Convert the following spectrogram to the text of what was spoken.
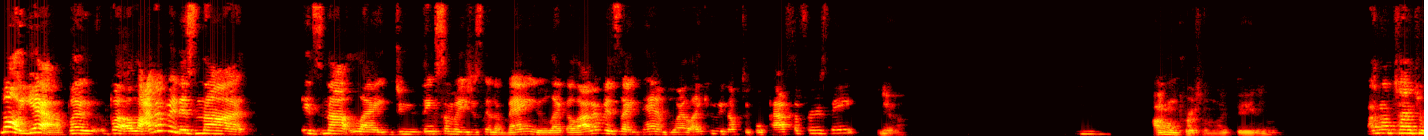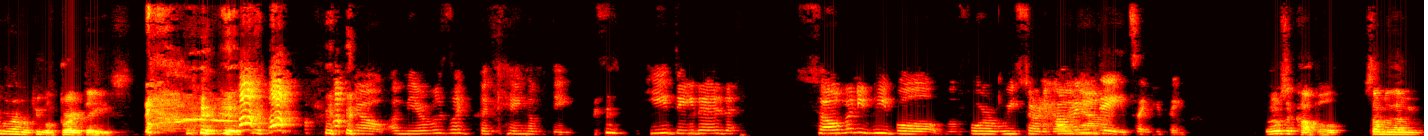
no, yeah, but but a lot of it is not. It's not like, do you think somebody's just gonna bang you? Like a lot of it's like, damn, do I like you enough to go past the first date? yeah. Mm. I don't personally like dating. I don't have time to remember people's birthdays. no, Amir was like the king of dates. He dated so many people before we started going. How many out. dates? Like you think? There was a couple. Some of them,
